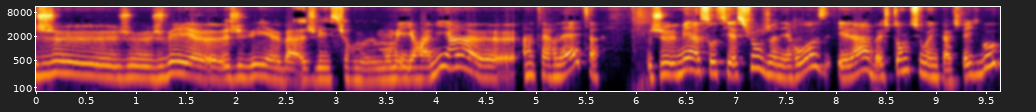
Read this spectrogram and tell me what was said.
je, je, je vais, euh, je vais, euh, bah, je vais sur mon meilleur ami, hein, euh, internet. Je mets association Jeune et Rose, et là, bah, je tombe sur une page Facebook.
